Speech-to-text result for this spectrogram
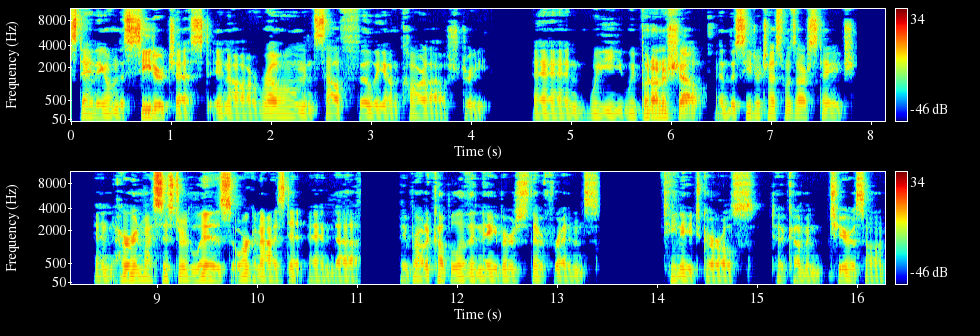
standing on the cedar chest in our row home in South Philly on Carlisle Street, and we we put on a show, and the cedar chest was our stage, And her and my sister Liz organized it, and uh, they brought a couple of the neighbors, their friends, teenage girls, to come and cheer us on.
